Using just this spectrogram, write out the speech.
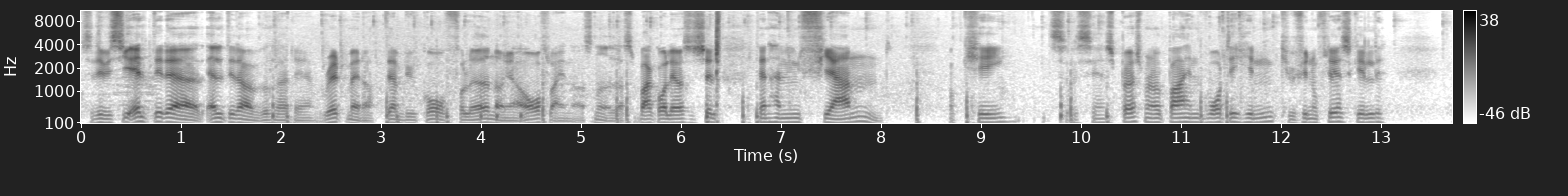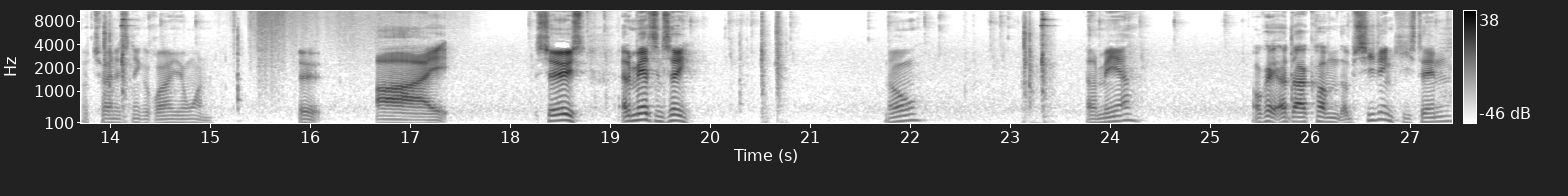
Så det vil sige, alt det der, alt det der, hvad hedder det, red matter, der vi går og får lavet, når jeg er offline og sådan noget, eller så bare går og laver sig selv, den har han fjernet. Okay, så vi ser spørgsmålet er bare, hen, hvor det er henne. Kan vi finde nogle flere skilte? Og tør jeg næsten ikke at røre jorden. Øh. Ej. Seriøst. Er der mere til en se? No. Er der mere? Okay, og der er kommet obsidian kiste herinde.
